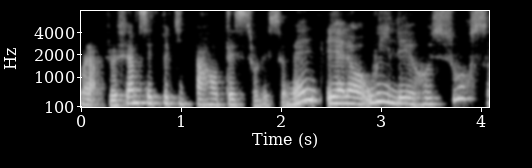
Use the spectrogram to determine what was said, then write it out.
Voilà, je ferme cette petite parenthèse sur le sommeil. Et alors, oui, les ressources,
